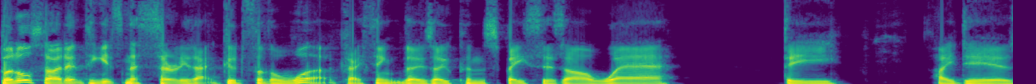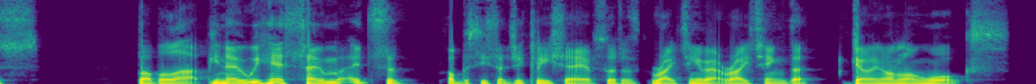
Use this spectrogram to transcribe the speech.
But also, I don't think it's necessarily that good for the work. I think those open spaces are where the ideas bubble up. You know, we hear so much, it's a, obviously such a cliche of sort of writing about writing that going on long walks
